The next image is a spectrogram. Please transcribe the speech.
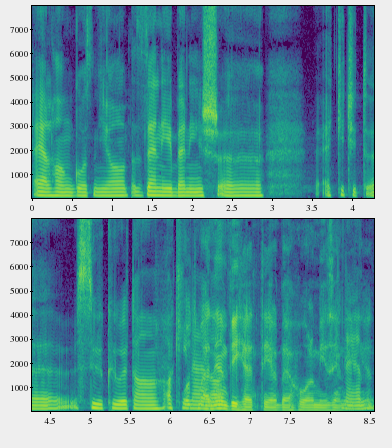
elhangoznia, a zenében is egy kicsit ö, szűkült a, a kínálat. Ott már nem vihettél be holmi zenéket. Nem.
